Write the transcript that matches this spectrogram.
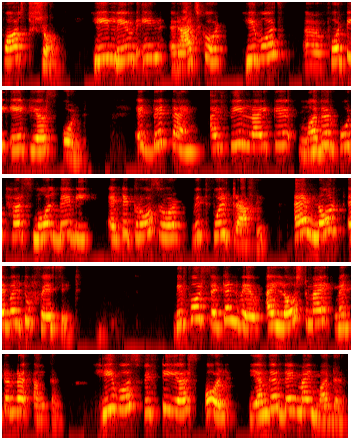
first shock. He lived in Rajkot. He was uh, 48 years old. At that time, I feel like a mother put her small baby at a crossroad with full traffic. I am not able to face it. Before second wave, I lost my maternal uncle. He was 50 years old, younger than my mother,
